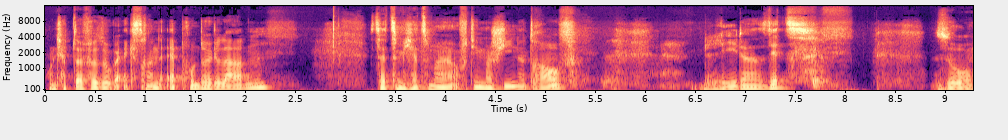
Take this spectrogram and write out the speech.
Und ich habe dafür sogar extra eine App runtergeladen. Ich setze mich jetzt mal auf die Maschine drauf. Ledersitz. So,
